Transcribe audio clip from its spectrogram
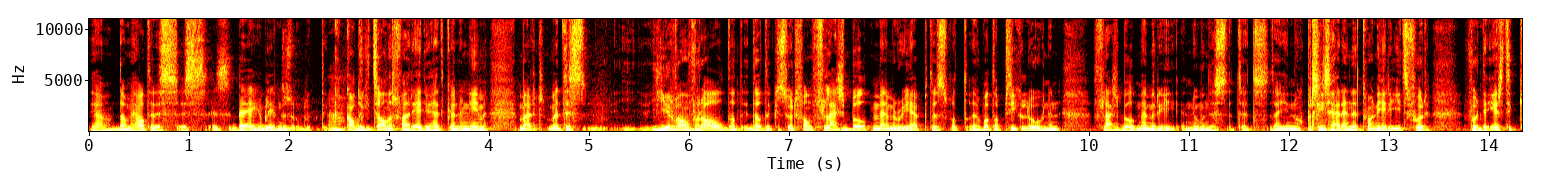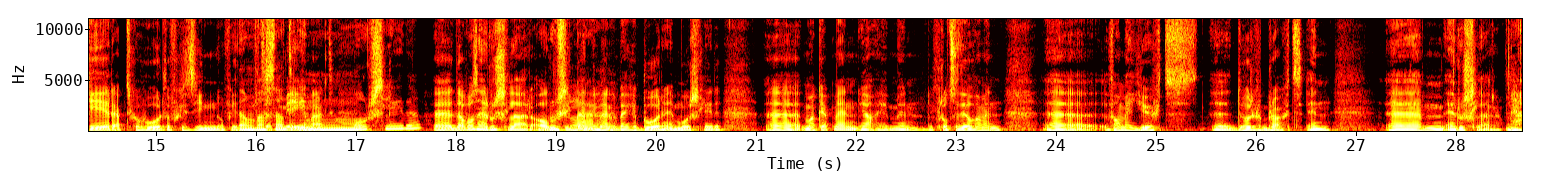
ja, dat mij altijd is, is, is bijgebleven. Dus ik ah. had ook iets anders van Radiohead kunnen nemen. Maar, maar het is hiervan vooral dat, dat ik een soort van flashbulb memory heb. Dus wat, wat dat psychologen een flashbulb memory noemen. Dus het, het, dat je nog precies herinnert wanneer je iets voor, voor de eerste keer hebt gehoord of gezien. Of Dan iets was dat meegemaakt. in Moorsleden? Uh, dat was in Roeslaar al. Dus ik, ben, ik, ben, ik ben geboren in Moorsleden. Uh, maar ik heb mijn, ja, mijn, het grootste deel van mijn, uh, van mijn jeugd doorgebracht in um, in Roeslaar. Ja,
